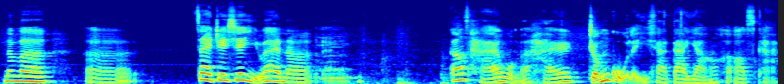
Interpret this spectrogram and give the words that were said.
那么呃，在这些以外呢，刚才我们还整蛊了一下大洋和奥斯卡。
